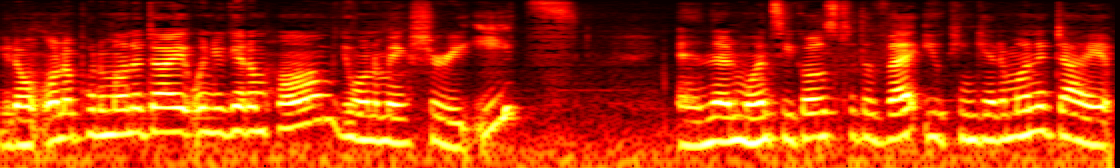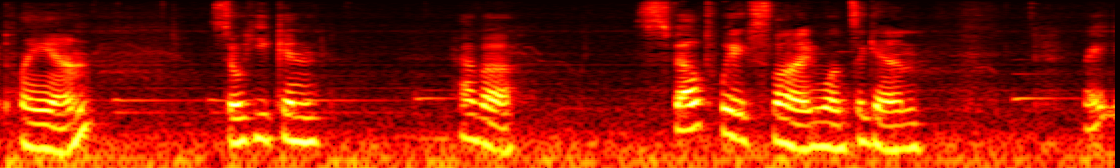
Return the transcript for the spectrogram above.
you don't want to put him on a diet when you get him home. You want to make sure he eats. And then once he goes to the vet, you can get him on a diet plan so he can have a svelte waistline once again. Right?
